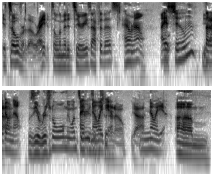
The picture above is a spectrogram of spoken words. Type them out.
it's over though, right? It's a limited series after this. I don't know. I assume, but I don't know. Was the original only one I have series? no idea. don't. Yeah. No idea. Um,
